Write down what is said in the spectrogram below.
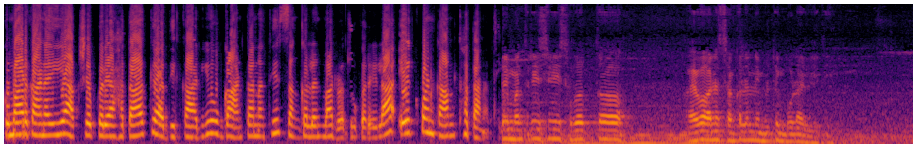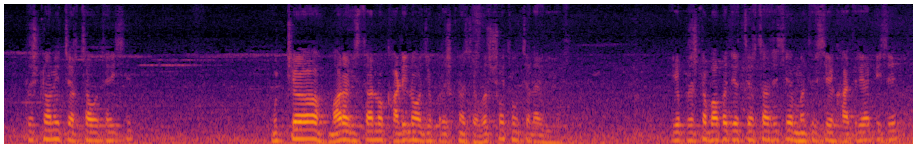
કુમાર કાનાણીએ આક્ષેપ કર્યા હતા કે અધિકારીઓ ગાણતા નથી, સંકલનમાં રજૂ કરેલા એક પણ કામ થતા નથી. મંત્રી શ્રી સુરત આવ્યા અને સંકલનની મિટિંગ બોલાવી હતી. પ્રશ્નોની ચર્ચાઓ થઈ છે. મુખ્ય મારા વિસ્તારનો ખાડીનો જે પ્રશ્ન છે, વર્ષોથી હું ચલાવી રહ્યો છું. એ પ્રશ્ન બાબતે ચર્ચા થઈ છે મંત્રીશ્રીએ ખાતરી આપી છે.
